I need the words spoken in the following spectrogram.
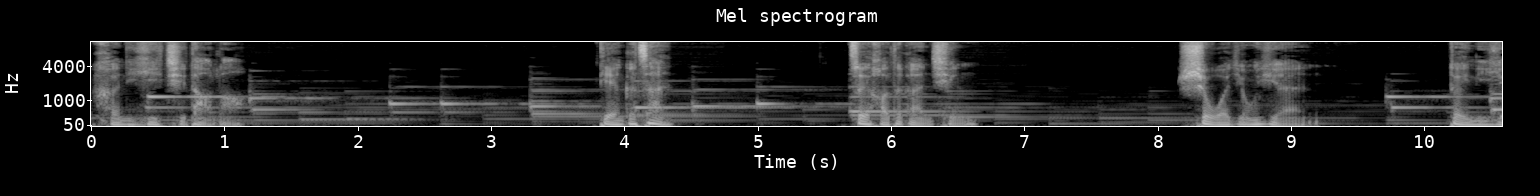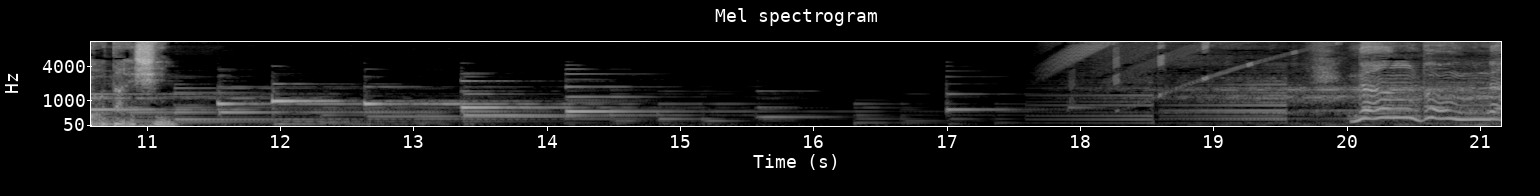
和你一起到老。点个赞。最好的感情，是我永远对你有耐心。能不能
